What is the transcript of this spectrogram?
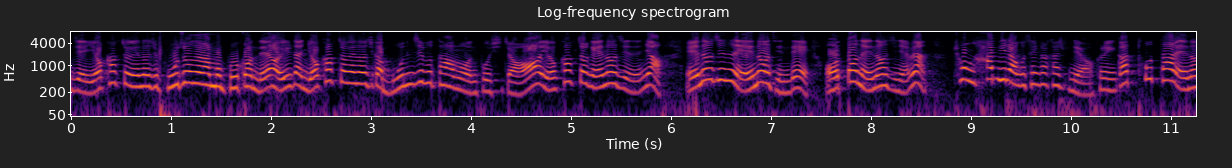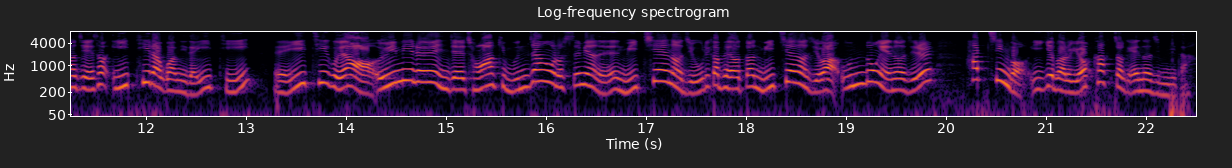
이제 역학적 에너지 보존을 한번 볼 건데요. 일단 역학적 에너지가 뭔지부터 한번 보시죠. 역학적 에너지는요. 에너지는 에너지인데 어떤 에너지냐면 총합이라고 생각하시면 돼요. 그러니까 토탈 에너지에서 ET라고 합니다. ET. 네, ET고요. 의미를 이제 정확히 문장으로 쓰면은 위치 에너지, 우리가 배웠던 위치 에너지와 운동 에너지를 합친 거. 이게 바로 역학적 에너지입니다.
